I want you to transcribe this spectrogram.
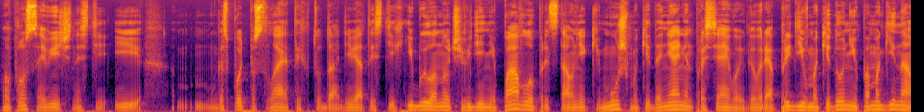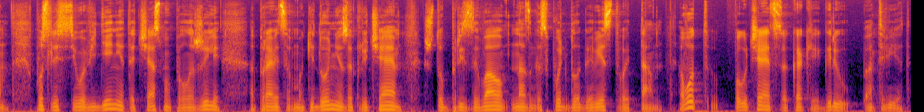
вопросы о вечности. И Господь посылает их туда. 9 стих. «И было ночью видение Павлу, представил некий муж, македонянин, прося его и говоря, приди в Македонию, помоги нам. После всего видения этот час мы положили отправиться в Македонию, заключая, что призывал нас Господь благовествовать там. А вот получается, как я говорил, ответ.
